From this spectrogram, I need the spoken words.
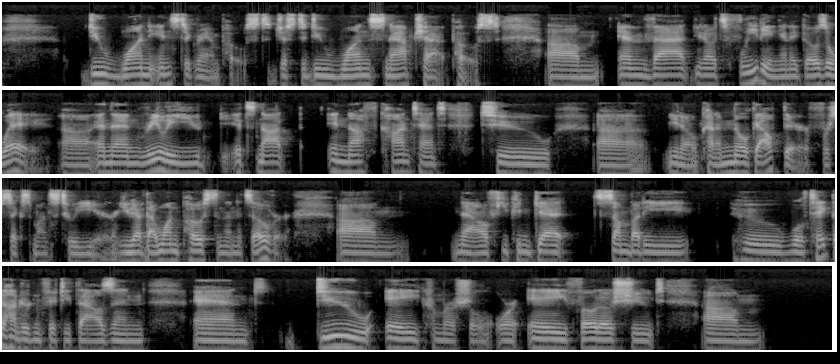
do one Instagram post, just to do one Snapchat post. Um, and that, you know, it's fleeting and it goes away. Uh, and then really you, it's not enough content to, uh, you know, kind of milk out there for six months to a year. You have that one post and then it's over. Um, now, if you can get somebody who will take the 150,000 and do a commercial or a photo shoot, um,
